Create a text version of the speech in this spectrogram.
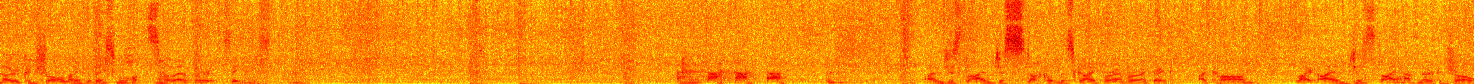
no control over this whatsoever, it seems. I'm just I'm just stuck on this guy forever, I think. I can't like I am just I have no control.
